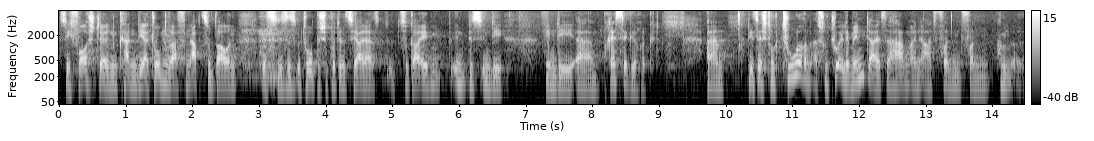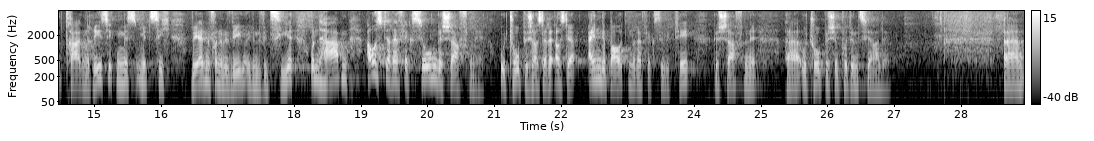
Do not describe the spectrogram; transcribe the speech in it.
sich vorstellen kann, die Atomwaffen abzubauen, ist dieses utopische Potenzial sogar eben in, bis in die in die äh, Presse gerückt. Ähm, diese Strukturen, äh, Strukturelemente also haben eine Art von, von haben, tragen Risiken mit, mit, sich, werden von der Bewegung identifiziert und haben aus der Reflexion geschaffene, utopisch, aus der, aus der eingebauten Reflexivität geschaffene äh, utopische Potenziale. Ähm,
